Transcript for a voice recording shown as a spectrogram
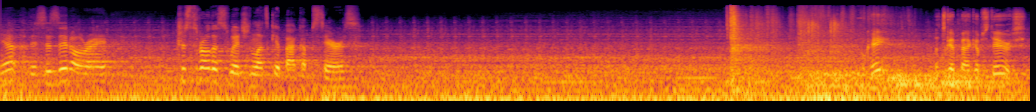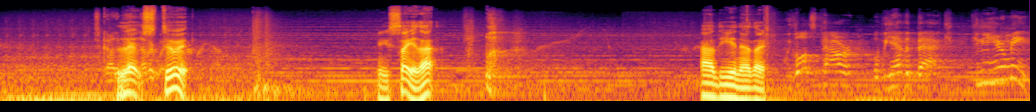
Yeah, this is it, all right. Just throw the switch and let's get back upstairs. Okay, let's get back upstairs. There's gotta be Let's do way. it. You say that. How do you know though? We lost power, but we have it back. Can you hear me?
